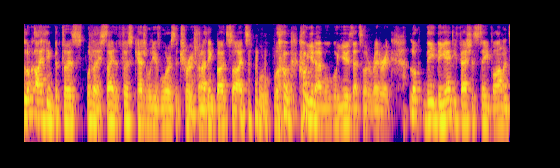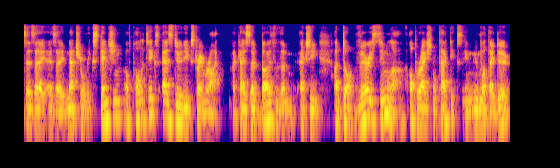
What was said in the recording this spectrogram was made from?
Look, I think the first, what do they say? The first casualty of war is the truth. And I think both sides will, will, you know, will, will, use that sort of rhetoric. Look, the, the anti fascists see violence as a, as a natural extension of politics, as do the extreme right. Okay, so both of them actually adopt very similar operational tactics in, in what they do.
